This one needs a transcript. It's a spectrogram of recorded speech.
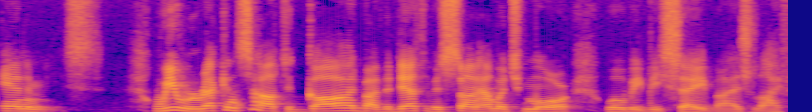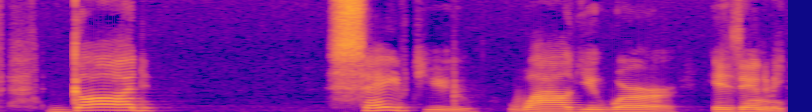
enemies, we were reconciled to God by the death of his son. How much more will we be saved by his life? God saved you while you were his enemy.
